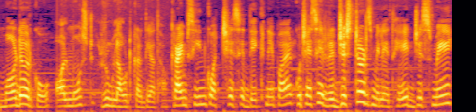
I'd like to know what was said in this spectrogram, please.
मर्डर को ऑलमोस्ट रूल आउट कर दिया था। क्राइम सीन को अच्छे से देखने पर कुछ ऐसे रजिस्टर्स मिले थे जिसमें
